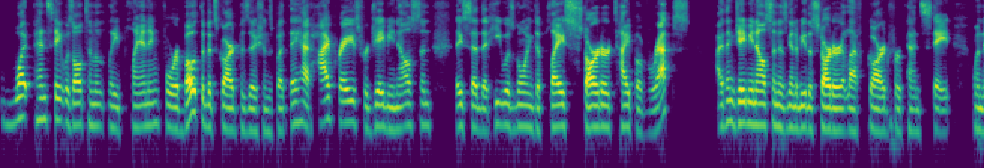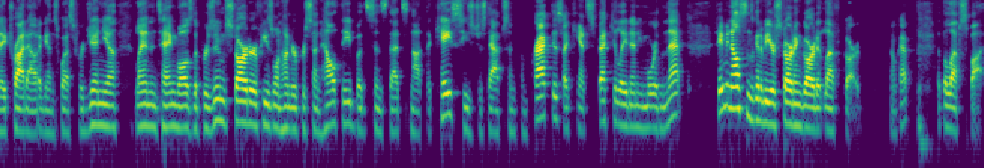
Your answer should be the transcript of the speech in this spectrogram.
what Penn State was ultimately planning for both of its guard positions, but they had high praise for JB Nelson. They said that he was going to play starter type of reps. I think JB Nelson is going to be the starter at left guard for Penn State when they tried out against West Virginia. Landon Tengwall is the presumed starter if he's 100% healthy, but since that's not the case, he's just absent from practice. I can't speculate any more than that. JB Nelson's going to be your starting guard at left guard, okay, at the left spot.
